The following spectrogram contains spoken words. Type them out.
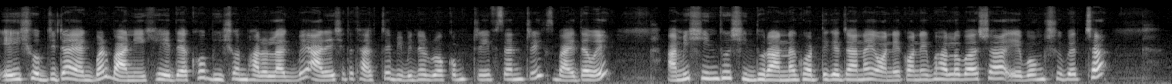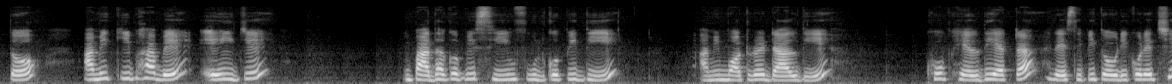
এই সবজিটা একবার বানিয়ে খেয়ে দেখো, ভীষণ ভালো লাগবে। আর এর সাথে থাকছে বিভিন্ন রকম tips and tricks by the way আমি সিন্ধু সিন্ধু রান্নাঘর থেকে জানাই অনেক অনেক ভালোবাসা এবং শুভেচ্ছা। তো আমি কীভাবে এই যে বাঁধাকপি, সিম, ফুলকপি দিয়ে, আমি মটরের ডাল দিয়ে খুব হেলদি একটা রেসিপি তৈরি করেছি।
